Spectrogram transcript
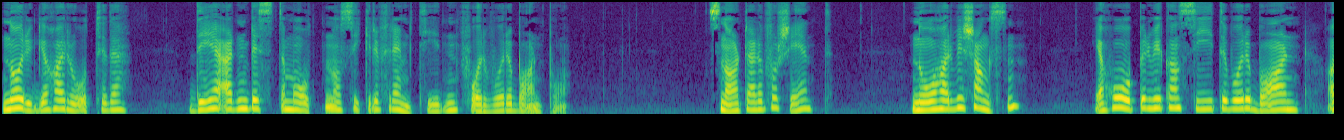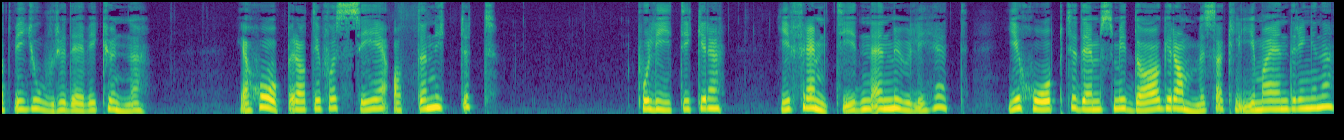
Norge har råd til det. Det er den beste måten å sikre fremtiden for våre barn på. Snart er det for sent. Nå har vi sjansen. Jeg håper vi kan si til våre barn at vi gjorde det vi kunne. Jeg håper at de får se at det nyttet. Politikere, gi fremtiden en mulighet, gi håp til dem som i dag rammes av klimaendringene,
